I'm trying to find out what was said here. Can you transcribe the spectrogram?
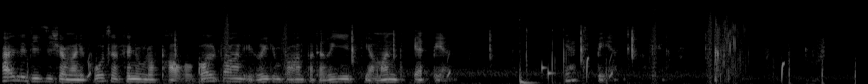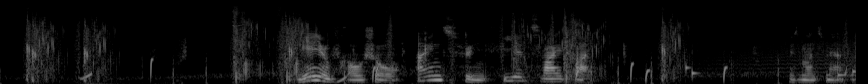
Teile, die ich für meine große Erfindung noch brauche. Goldbarren, Iridiumbarren, Batterie, Diamant, Erdbeeren. Erdbeeren. Okay. Meerjungfrau-Show. 15423. Müssen wir uns merken.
